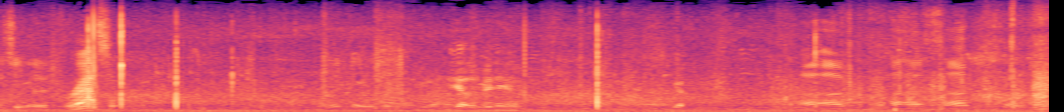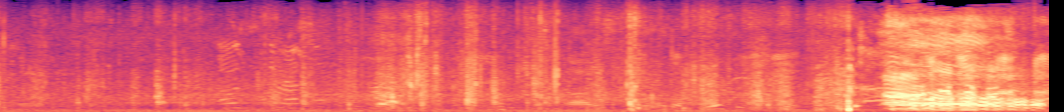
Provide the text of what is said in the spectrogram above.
want to watch it. though. Wrestle. You got the video? Uh-oh. Uh-oh, son. Uh, this is a little Oh!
